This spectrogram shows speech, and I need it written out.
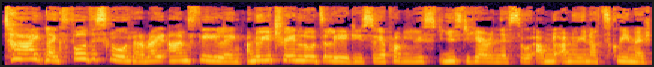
Ty, like full disclosure, right? I'm feeling, I know you train loads of ladies, so you're probably used, used to hearing this, so I'm not, I know you're not squeamish,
